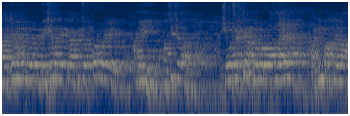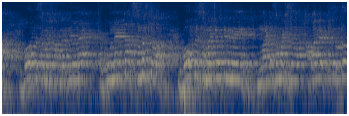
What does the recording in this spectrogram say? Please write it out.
राज्यामध्ये देशामध्ये क्रांतीचं पर्व येईल आणि अशीच शिवशक्ती आपल्याबरोबर आज आहे. पाठिंबा आपल्याला बौद्ध समाजाचा आमदार दिलेला आहे. तर पुन्हा एकदा समस्त बौद्ध समाजाच्या वतीने मी मराठा समाजाचा आभार व्यक्त करतो.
